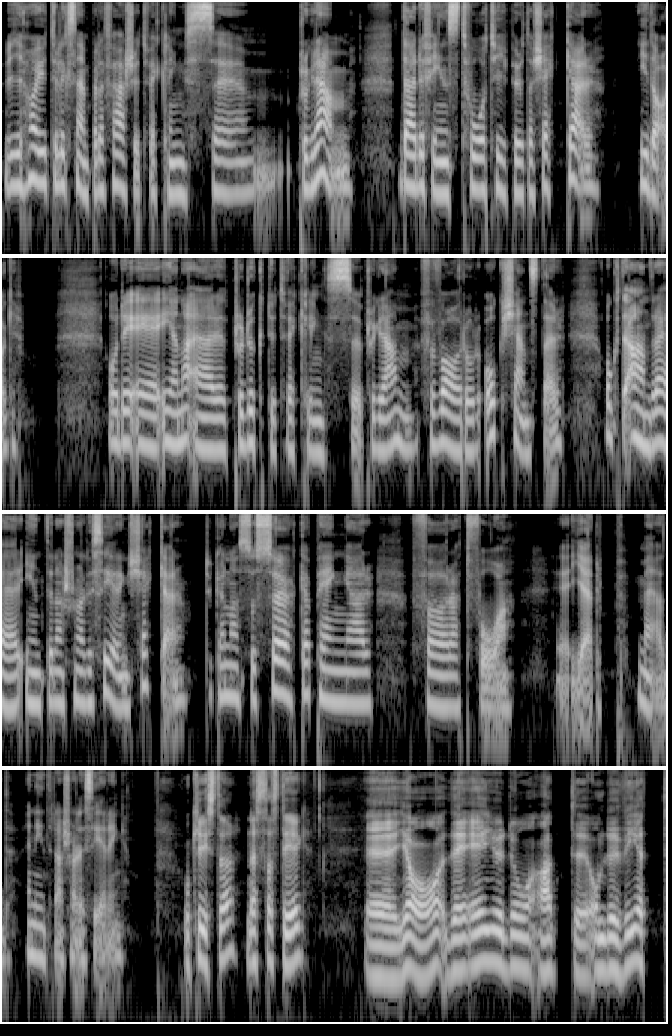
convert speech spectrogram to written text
Vi har ju till exempel affärsutvecklingsprogram eh, där det finns två typer av checkar idag. Och det är, ena är ett produktutvecklingsprogram för varor och tjänster. Och det andra är internationaliseringscheckar. Du kan alltså söka pengar för att få eh, hjälp med en internationalisering. Och Christer, nästa steg? Eh, ja, det är ju då att eh, om du vet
